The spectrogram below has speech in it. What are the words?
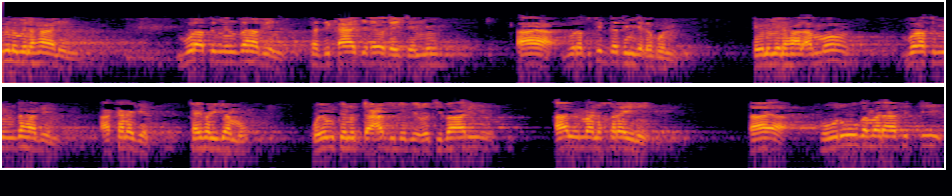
ibnu minhaalin برة من ذهب تزكاة جري وديشن آية برة فدة جري ابن من هال أمو برة من ذهب أكنجت كيف الجمع ويمكن التعدد باعتبار المنخرين آية فروق منافتي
